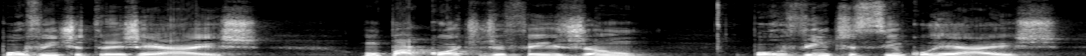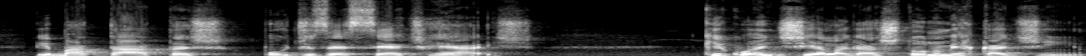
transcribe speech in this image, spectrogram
por 23 reais, um pacote de feijão por 25 reais, e batatas por 17 reais. Que quantia ela gastou no mercadinho?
